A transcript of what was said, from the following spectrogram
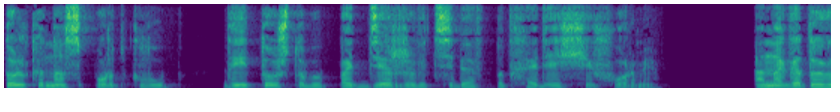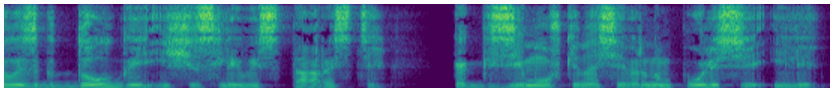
Только на спортклуб, да и то, чтобы поддерживать себя в подходящей форме. Она готовилась к долгой и счастливой старости, как к зимовке на Северном полюсе или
